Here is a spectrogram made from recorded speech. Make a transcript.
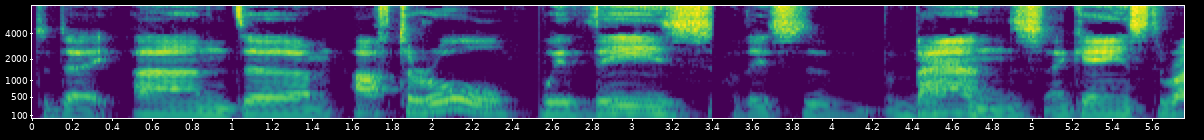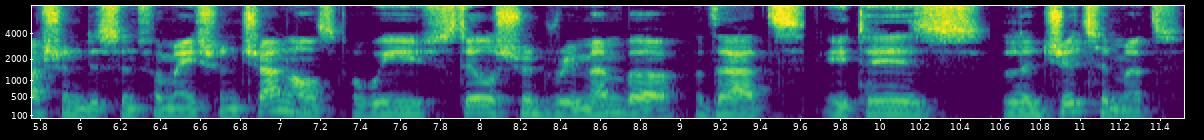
today. And um, after all, with these these bans against Russian disinformation channels, we still should remember that it is legitimate legitimate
